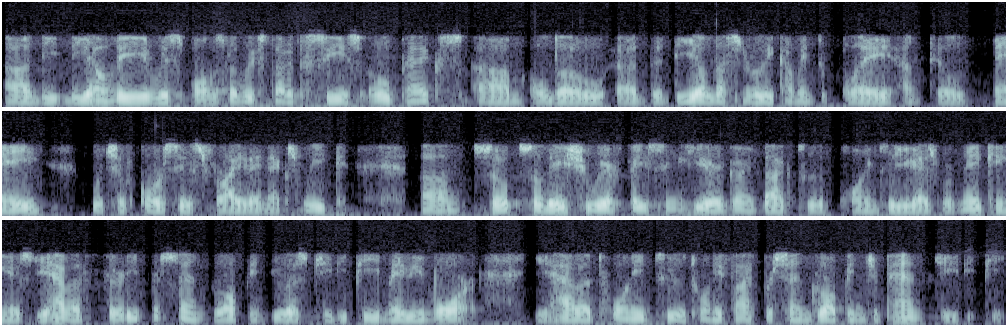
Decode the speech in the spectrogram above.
Uh, the, the only response that we've started to see is OPEC's, um, although uh, the deal doesn't really come into play until May, which of course is Friday next week. Um, so, so the issue we're facing here, going back to the point that you guys were making, is you have a 30% drop in U.S. GDP, maybe more. You have a 22, 25% drop in Japan GDP.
